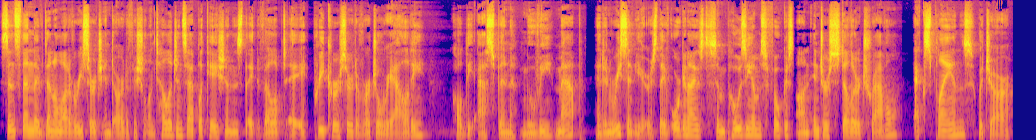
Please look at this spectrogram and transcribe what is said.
Since then, they've done a lot of research into artificial intelligence applications. They developed a precursor to virtual reality called the Aspen Movie Map, and in recent years, they've organized symposiums focused on interstellar travel, X-planes, which are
